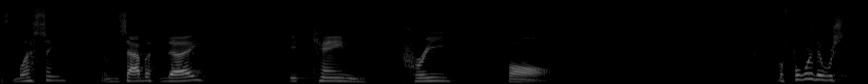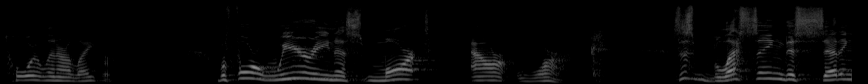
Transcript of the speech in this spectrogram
This blessing of the Sabbath day, it came pre fall. Before there was toil in our labor, before weariness marked our work. So this blessing, this setting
